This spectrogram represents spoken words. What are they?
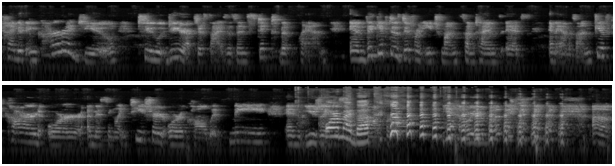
kind of encourage you to do your exercises and stick to the plan. And the gift is different each month. Sometimes it's an Amazon gift card or a missing link T-shirt or a call with me, and usually or my book. yeah, or your book. um,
